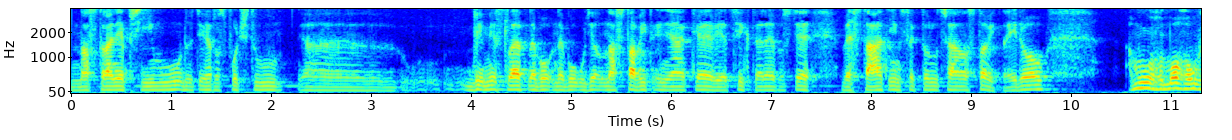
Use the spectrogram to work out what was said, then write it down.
na straně příjmů do těch rozpočtů vymyslet nebo, nebo uděl, nastavit i nějaké věci, které prostě ve státním sektoru třeba nastavit nejdou. A mohou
